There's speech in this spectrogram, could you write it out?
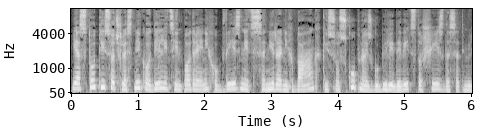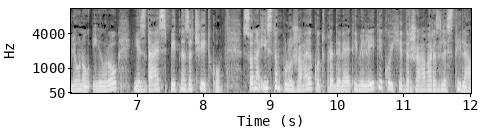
Ja, 100 tisoč lastnikov delnic in podrejenih obveznic saniranih bank, ki so skupno izgubili 960 milijonov evrov, je zdaj spet na začetku. So na istem položaju kot pred devetimi leti, ko jih je država razlastila.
